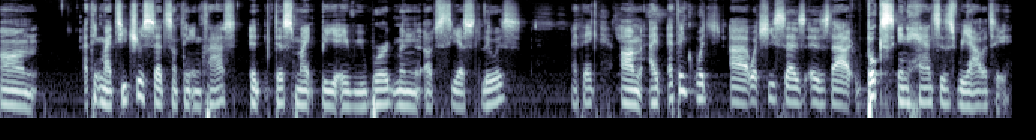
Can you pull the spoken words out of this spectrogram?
Um, I think my teacher said something in class. It this might be a rewordment of C.S. Lewis. I think. Um, I, I think what uh, what she says is that books enhances reality.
